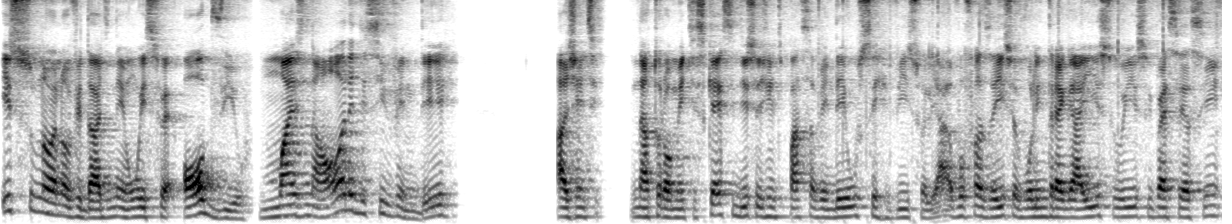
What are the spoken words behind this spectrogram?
Isso não é novidade nenhuma, isso é óbvio, mas na hora de se vender, a gente naturalmente esquece disso a gente passa a vender o serviço ali. Ah, eu vou fazer isso, eu vou lhe entregar isso, isso e vai ser assim.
